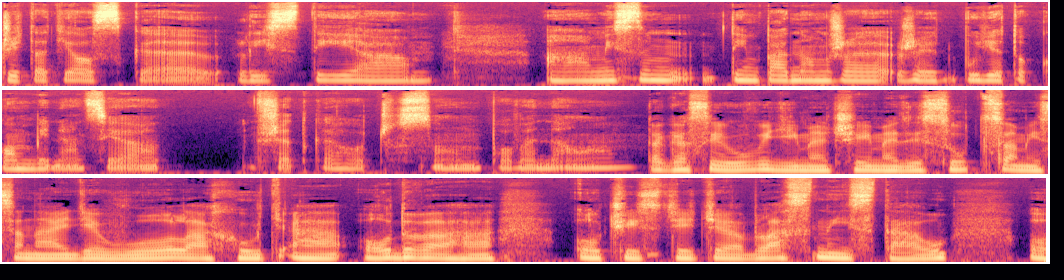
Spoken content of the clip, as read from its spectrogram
čitateľské listy a, a myslím tým pádom, že, že bude to kombinácia všetkého, čo som povedala. Tak asi uvidíme, či medzi sudcami sa nájde vôľa, chuť a odvaha očistiť vlastný stav, o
